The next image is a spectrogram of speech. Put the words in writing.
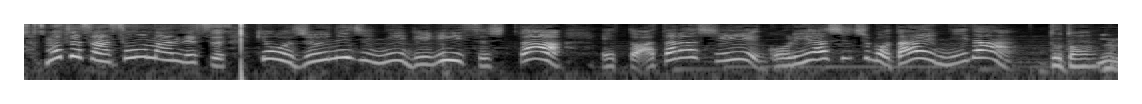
そう。もちゃさん、そうなんです。今日12時にリリースした、えっと、新しいゴリアシチボ第2弾。ドドン。うんうん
